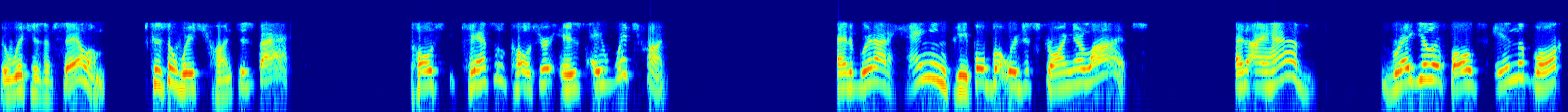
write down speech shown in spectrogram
the witches of Salem, is because the witch hunt is back. Post cancel culture is a witch hunt. And we're not hanging people, but we're destroying their lives. And I have regular folks in the book.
